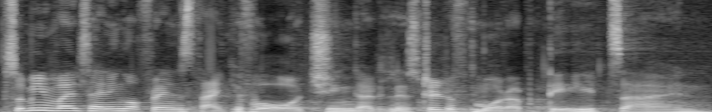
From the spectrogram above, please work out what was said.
So meanwhile signing off friends thank you for watching. Until instead of more updates and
